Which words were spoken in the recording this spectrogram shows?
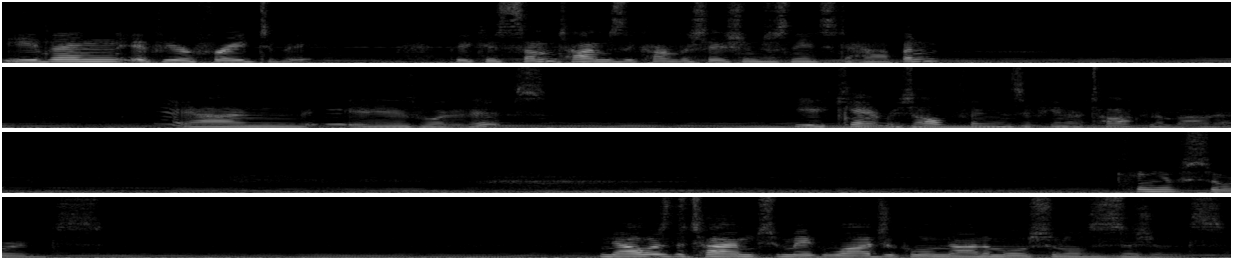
even if you're afraid to be. Because sometimes the conversation just needs to happen, and it is what it is. You can't resolve things if you're not talking about it. King of Swords. Now is the time to make logical, non emotional decisions.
